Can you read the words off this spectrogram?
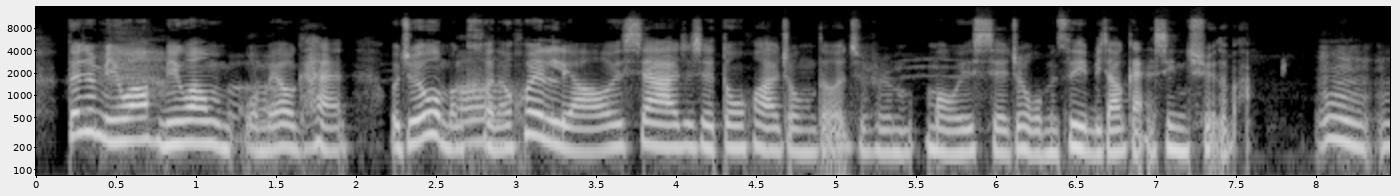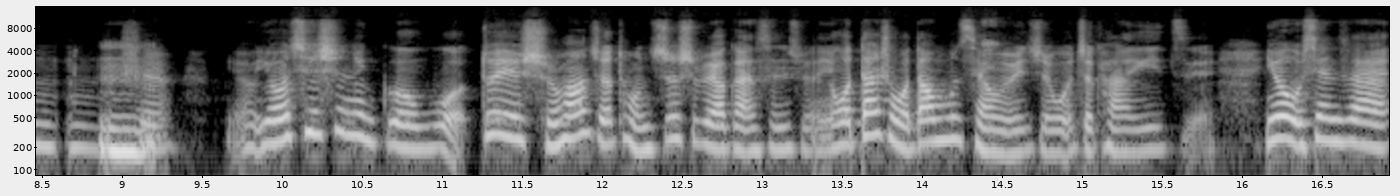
但是《冥王》《冥王》我我没有看，我觉得我们可能哦。会聊一下这些动画中的，就是某一些就是我们自己比较感兴趣的吧。嗯嗯嗯，嗯。是尤尤其是那个我对拾荒者统治是比较感兴趣的，因为我但是我到目前为止我只看了一集，因为我现在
